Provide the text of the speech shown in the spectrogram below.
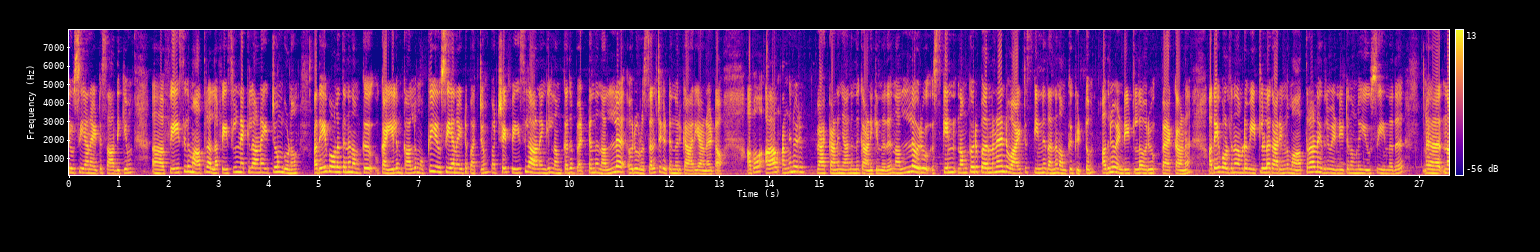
യൂസ് ചെയ്യാനായിട്ട് സാധിക്കും. ഫേസിൽ മാത്രമല്ല ഫേസിൽ നെക്കിലാണ് ഏറ്റവും ഗുണം. അതേപോലെ തന്നെ നമുക്ക് കയ്യിലും കാലിലും ഒക്കെ യൂസ് ചെയ്യാനായിട്ട് പറ്റും. പക്ഷേ ഫേസിലാണെങ്കിൽ നമുക്കത് പെട്ടെന്ന് നല്ല ഒരു റിസൾട്ട് കിട്ടുന്ന ഒരു കാര്യമാണ് കേട്ടോ അപ്പോൾ ആ അങ്ങനെ ഒരു പാക്കാണ് ഞാൻ ഇന്ന് കാണിക്കുന്നത്. നല്ലൊരു സ്കിൻ നമുക്കൊരു പെർമനന്റ് വൈറ്റ് സ്കിന്ന് തന്നെ നമുക്ക് കിട്ടും. അതിനു വേണ്ടിയിട്ടുള്ള ഒരു പാക്കാണ്. അതേപോലെ തന്നെ നമ്മുടെ വീട്ടിലുള്ള കാര്യങ്ങൾ മാത്രമാണ് ഇതിന് വേണ്ടിയിട്ട് നമ്മൾ യൂസ് ചെയ്യുന്നത്. നമുക്ക്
